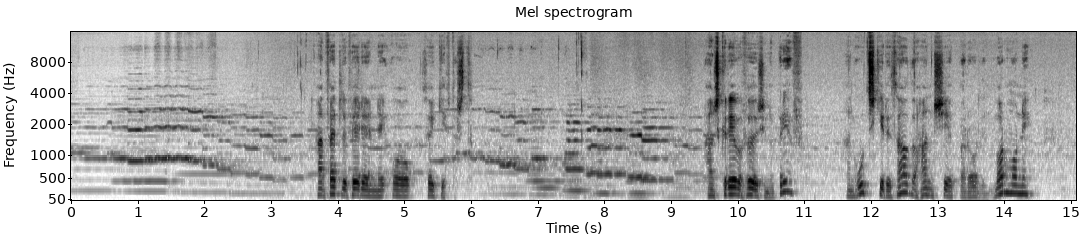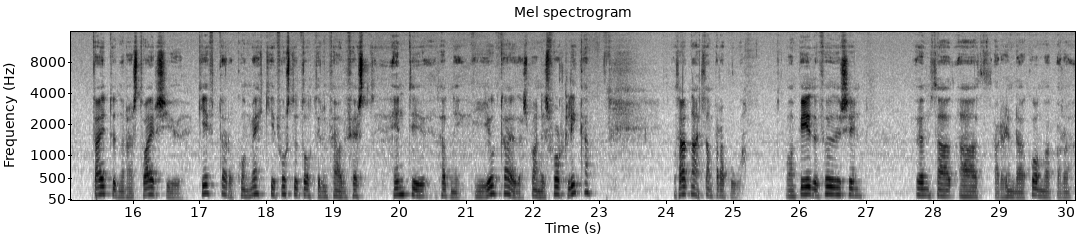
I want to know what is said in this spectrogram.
Hann fellur fyrir henni og þau giftast. Hann skrifa föður sínum bref, hann útskýrið það að hann sé bara orðin mormóni, dætunar hans tvær séu giftar og kom ekki, fóstudóttirum hafi fest hindi þannig í Júta eða Spanis fólk líka. Og þarna ætla hann bara að búa. Og hann byður föður sinn um það að bara hinna að koma bara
